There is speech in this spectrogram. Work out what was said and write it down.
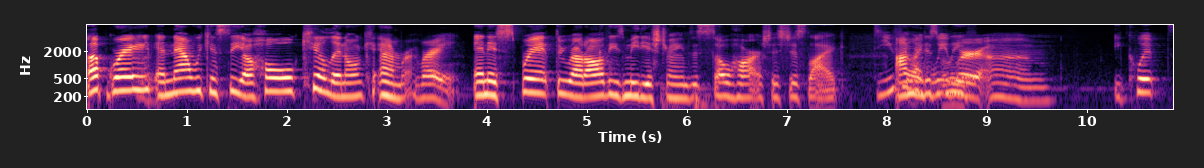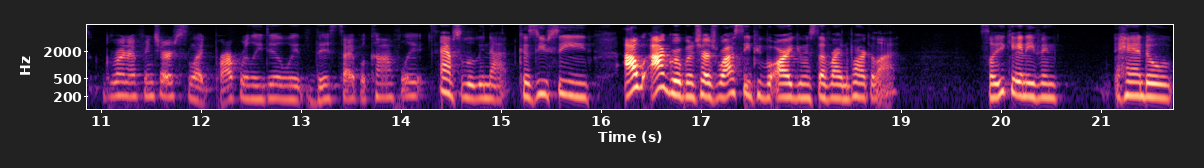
upgrade, and now we can see a whole killing on camera Right. and it's spread throughout all these media streams. It's so harsh. It's just like Do you feel I'm like we were um equipped growing up in church to like properly deal with this type of conflict? absolutely not. Because you see, I I grew up in a church where I see people arguing stuff right in the parking lot, so you can't even handle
